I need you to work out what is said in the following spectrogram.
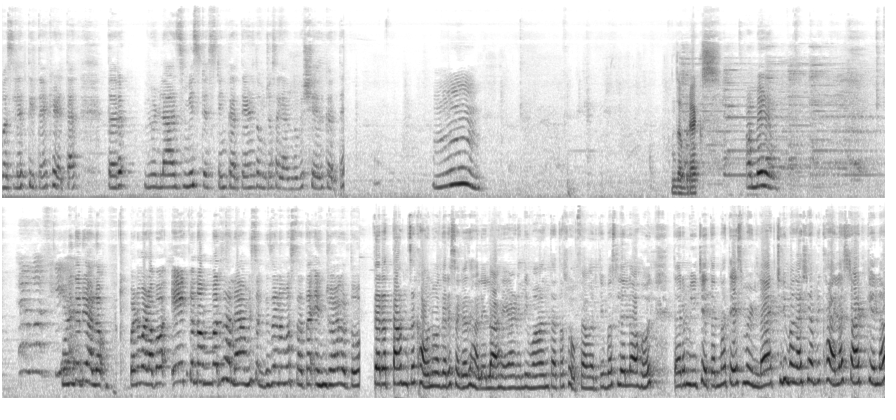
बसलेत तिथे खेळतात. तर मी म्हटलं आज मीच टेस्टिंग करते आणि तुमच्या सगळ्यांबरोबर शेअर करते. जबरॅक्स अमेझिंग कोणीतरी आलं. पण वडापाव एक नंबर झालाय. आम्ही सगळेजण मस्त आता एन्जॉय करतो. तर आता आमचं खाऊन वगैरे सगळं झालेलं आहे आणि निवांत आता सोफ्यावरती बसलेलो आहोत. तर मी चेतनना तेच म्हणलं ऍक्च्युली मग अशी आम्ही खायला स्टार्ट केलं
